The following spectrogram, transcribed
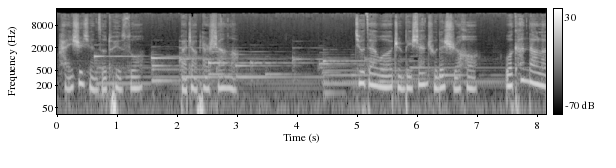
还是选择退缩，把照片删了。就在我准备删除的时候，我看到了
